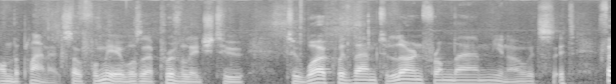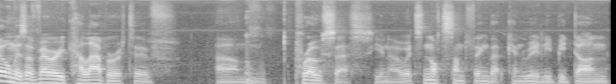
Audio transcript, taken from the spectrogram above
on the planet. So for me, it was a privilege to to work with them, to learn from them. You know, it's it's film is a very collaborative um, process. You know, it's not something that can really be done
